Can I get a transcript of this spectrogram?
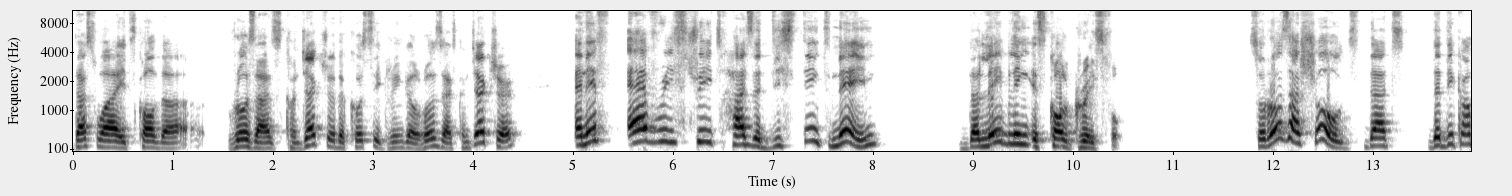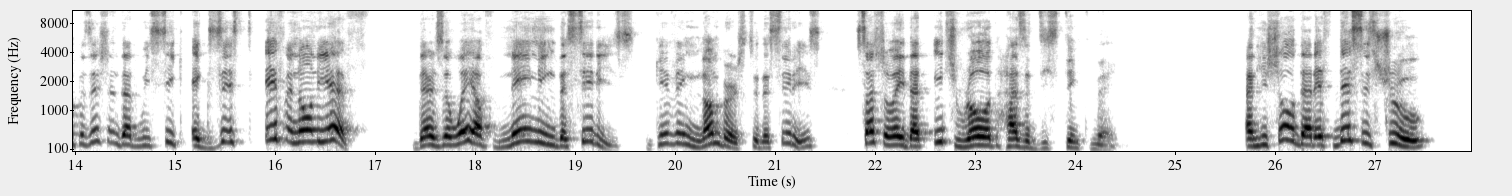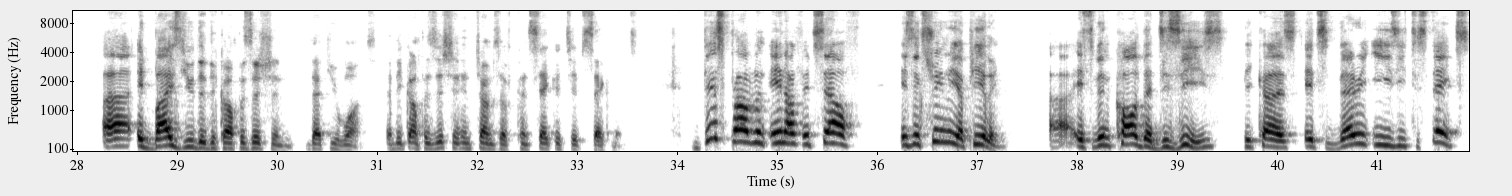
That's why it's called the Rosa's conjecture, the Kotzig-Ringel-Rosa's conjecture. And if every street has a distinct name, the labeling is called graceful. So Rosa showed that the decomposition that we seek exists if and only if there's a way of naming the cities, giving numbers to the cities, such a way that each road has a distinct name. And he showed that if this is true, uh, it buys you the decomposition that you want, a decomposition in terms of consecutive segments. This problem in of itself is extremely appealing. Uh, it's been called a disease because it's very easy to state,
